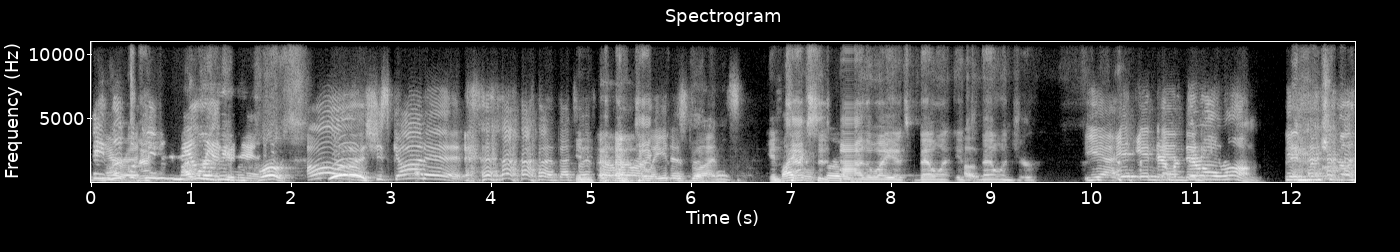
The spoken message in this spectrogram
Hey, look right. what came in the mail wasn't the other even day. close. Oh, she's got it. that's In- that's one of our in- latest ones. In Michael Texas, Curley. by the way, it's Bell it's Oh. Bellinger. Yeah, and, and, Yeah, and, they're all wrong. In Montreal,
